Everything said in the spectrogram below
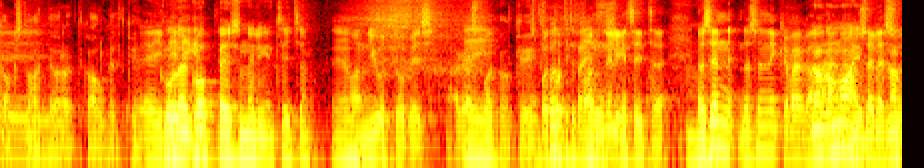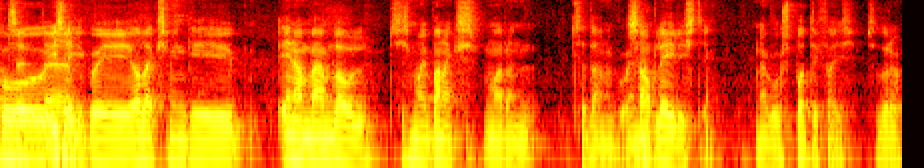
kaks tuhat eurot kaugeltki. ei, kuule, nelikümmend kopp ees on nelikümmend seitse. on Youtube'is, aga Ei. Spot- Okei. Spotify on nelikümmend seitse. no see on, no see on ikka väga no aga ma ei, selles nagu suhtes, et, äh, isegi kui oleks mingi enam-vähem laul, siis ma ei paneks, ma arvan, seda nagu enda Sound- playlist'i. nagu Spotify's, saad aru?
